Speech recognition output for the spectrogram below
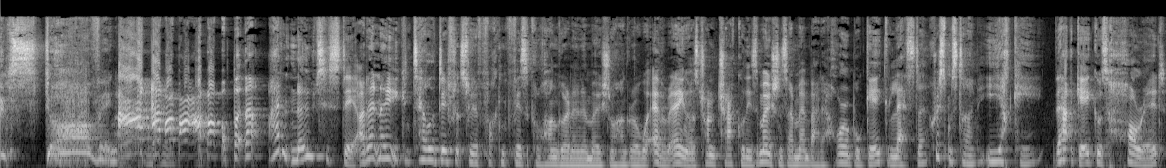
I'm starving. Ah, ah, ah, but that, I hadn't noticed it. I don't know. You can tell the difference between a fucking physical hunger and an emotional hunger or whatever. But anyway, I was trying to track all these emotions. I remember I had a horrible gig, Leicester, Christmas time, yucky. That gig was horrid.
